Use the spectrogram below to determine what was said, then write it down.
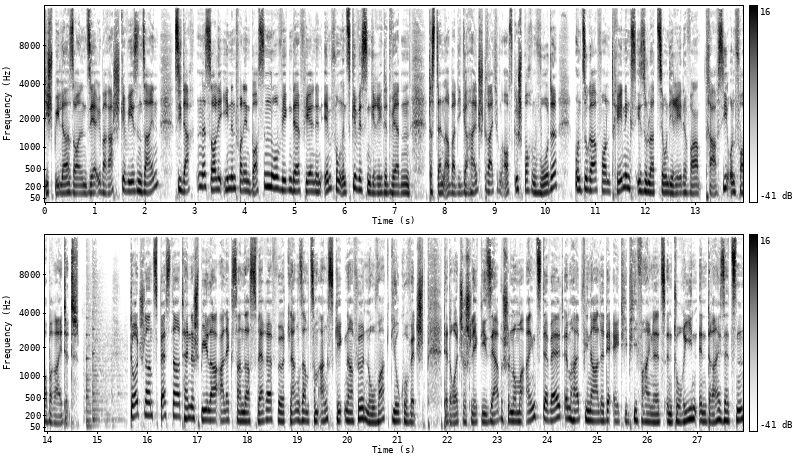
Die Spieler sollen sehr überrascht gewesen sein. Sie dachten, es solle ihnen von den Bossen nur wegen der fehlenden Impfung ins Gewissen geredet werden. Dass dann aber die Gehaltsstreichung ausgesprochen wurde und sogar von Trainingsisolation die Rede war, traf sie unvorbereitet. Deutschlands bester Tennisspieler Alexander Zverev wird langsam zum Angstgegner für Novak Djokovic. Der Deutsche schlägt die serbische Nummer 1 der Welt im Halbfinale der ATP Finals in Turin in drei Sätzen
